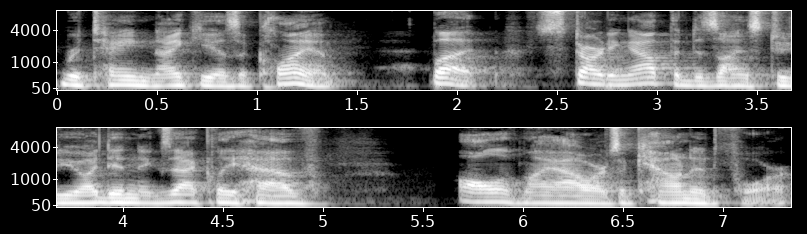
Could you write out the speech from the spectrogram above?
retain Nike as a client. But starting out the design studio, I didn't exactly have all of my hours accounted for.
